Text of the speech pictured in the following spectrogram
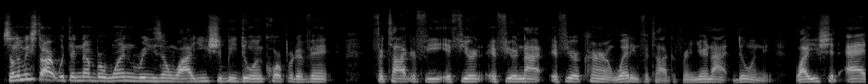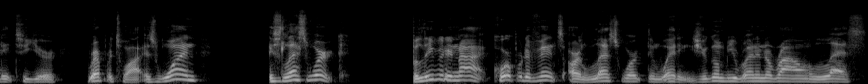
So let me start with the number one reason why you should be doing corporate event photography if you're if you're not if you're a current wedding photographer and you're not doing it. Why you should add it to your repertoire is one, it's less work. Believe it or not, corporate events are less work than weddings. You're going to be running around less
